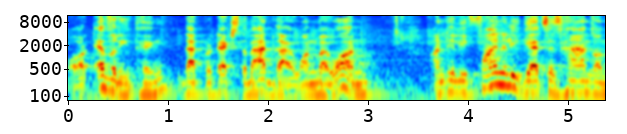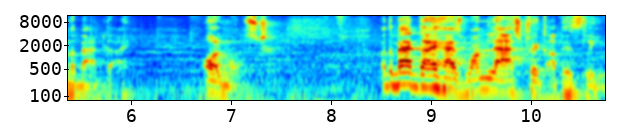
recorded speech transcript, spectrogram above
or everything that protects the bad guy one by one until he finally gets his hands on the bad guy. Almost. But the bad guy has one last trick up his sleeve.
